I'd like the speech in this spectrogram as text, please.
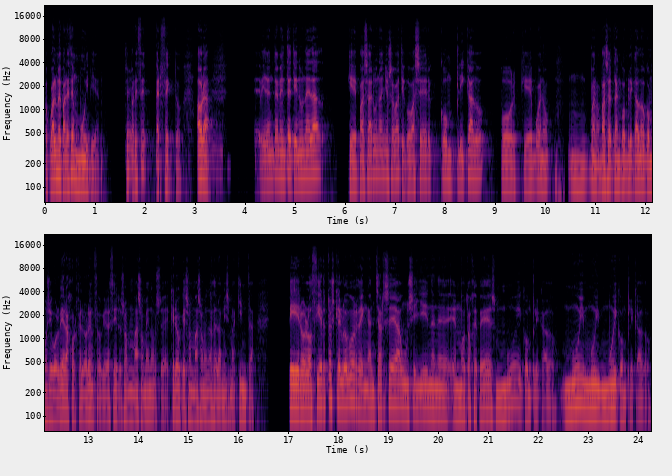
Lo cual me parece muy bien. Me parece perfecto. Ahora, evidentemente tiene una edad que pasar un año sabático va a ser complicado porque, bueno, mm, bueno, va a ser tan complicado como si volviera Jorge Lorenzo, quiero decir, son más o menos, eh, creo que son más o menos de la misma quinta. Pero lo cierto es que luego reengancharse a un sillín en, eh, en MotoGP es muy complicado, muy, muy, muy complicado.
